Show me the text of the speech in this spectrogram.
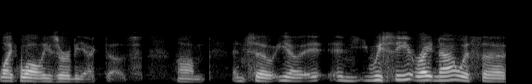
like Wally Szczerbiak does. Um, and so you know, it, and we see it right now with uh,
